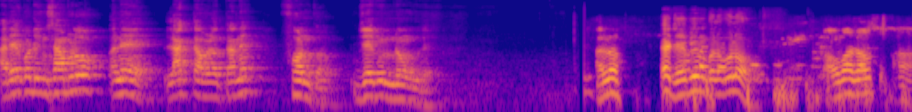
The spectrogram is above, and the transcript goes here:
આ રેકોર્ડિંગ સાંભળો અને લાગતા વળગતાને ફોન કરો. જય ભીમ, નો ઉદય. હાલો. એ જય ભીમ બોલો બોલો. અવાજ આવતો? હા.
